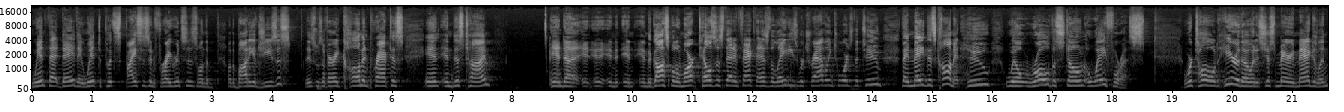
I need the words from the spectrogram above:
went that day. They went to put spices and fragrances on the, on the body of Jesus. This was a very common practice in, in this time. And, uh, in, in, in, the Gospel of Mark tells us that, in fact, as the ladies were traveling towards the tomb, they made this comment Who will roll the stone away for us? We're told here, though, that it's just Mary Magdalene.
